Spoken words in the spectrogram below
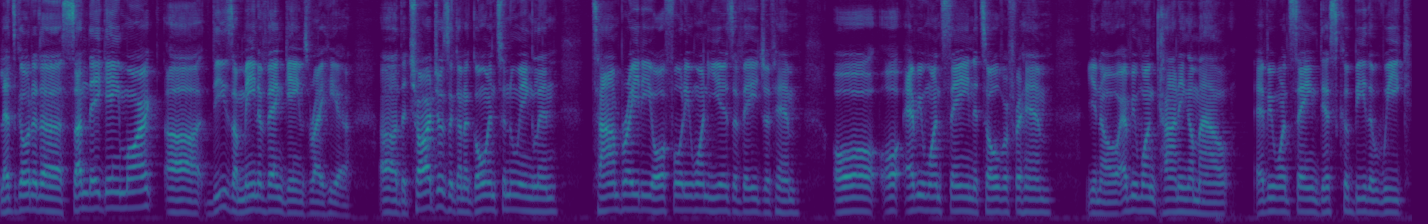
Let's go to the Sunday game, Mark. Uh, these are main event games right here. Uh, the Chargers are going to go into New England Tom Brady, all 41 years of age of him, or or everyone saying it's over for him. You know, everyone conning him out. Everyone saying this could be the week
